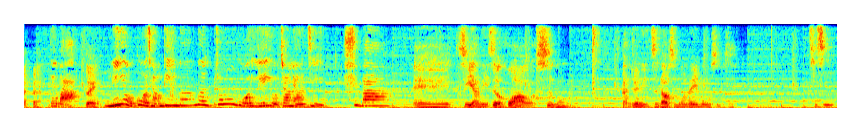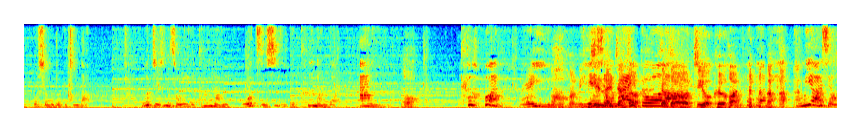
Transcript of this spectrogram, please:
对吧？对，你有过墙梯吗？那中国也有张良计，是吧？哎，既然你这话我似乎感觉你知道什么内幕，是不是？其实我什么都不知道，我只是从一个柯南，我只是一个柯南的阿姨，哦科幻而已啦，哦，你别想太多了。叫做，具有科幻，不要想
